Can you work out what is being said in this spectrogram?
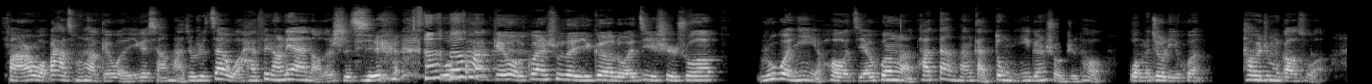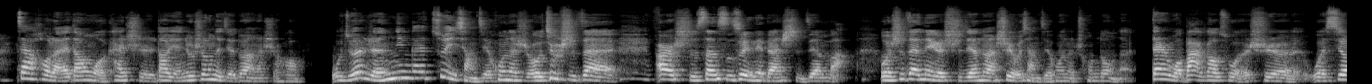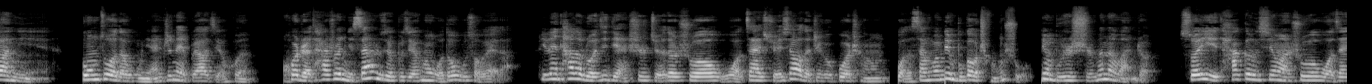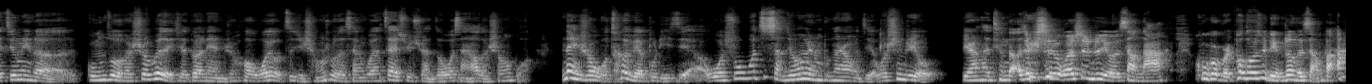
反而，我爸从小给我的一个想法，就是在我还非常恋爱脑的时期，我爸给我灌输的一个逻辑是说，如果你以后结婚了，他但凡敢动你一根手指头，我们就离婚。他会这么告诉我。再后来，当我开始到研究生的阶段的时候，我觉得人应该最想结婚的时候，就是在二十三四岁那段时间吧。我是在那个时间段是有想结婚的冲动的，但是我爸告诉我的是，我希望你工作的五年之内不要结婚。或者他说你三十岁不结婚我都无所谓的，因为他的逻辑点是觉得说我在学校的这个过程，我的三观并不够成熟，并不是十分的完整，所以他更希望说我在经历了工作和社会的一些锻炼之后，我有自己成熟的三观，再去选择我想要的生活。那时候我特别不理解，我说我想结婚为什么不能让我结？我甚至有别让他听到，就是我甚至有想拿户口本偷偷去领证的想法。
